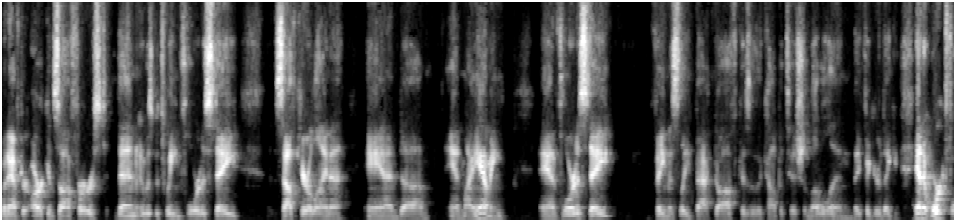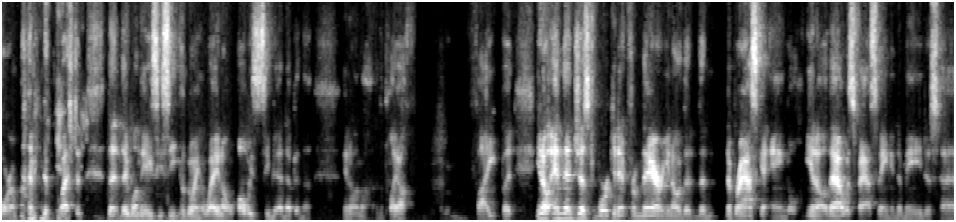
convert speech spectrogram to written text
went after arkansas first then it was between florida state south carolina and um, and Miami, and Florida State famously backed off because of the competition level, and they figured they could, and it worked for them. I mean, no yeah. question that they won the ACC going away, and always seem to end up in the, you know, in the, the playoff fight. But you know, and then just working it from there. You know, the the Nebraska angle. You know, that was fascinating to me, just uh,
